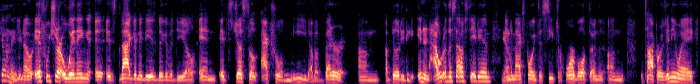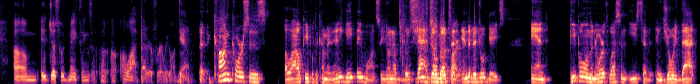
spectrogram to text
You know, you do. know, if we start winning, it's not going to be as big of a deal, and it's just the actual need of a better um, ability to get in and out of the South Stadium. Yep. And to Max point, the seats are horrible up there on the, on the top rows anyway. Um, it just would make things a, a, a lot better for everyone. Yeah. Uh, Concourses allow people to come in any gate they want. So you don't have those huge buildups at individual gates. And people on the northwest and east have enjoyed that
